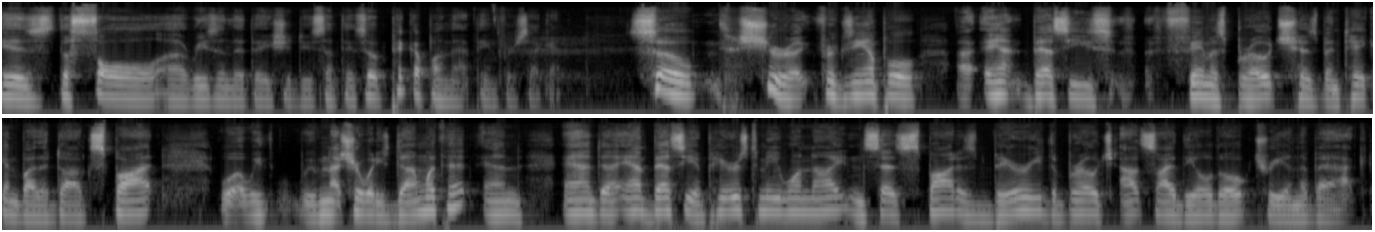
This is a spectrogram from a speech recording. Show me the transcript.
is the sole uh, reason that they should do something. So pick up on that theme for a second. So, sure. For example, uh, Aunt Bessie's famous brooch has been taken by the dog Spot. Well, we we're not sure what he's done with it, and and uh, Aunt Bessie appears to me one night and says Spot has buried the brooch outside the old oak tree in the back.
